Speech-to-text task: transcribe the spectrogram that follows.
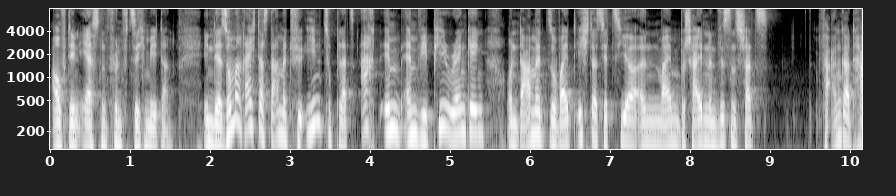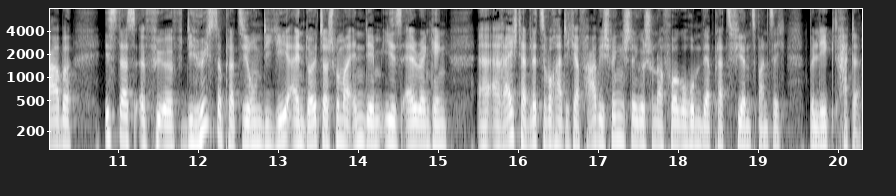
auf den ersten 50 Metern. In der Summe reicht das damit für ihn zu Platz 8 im MVP-Ranking und damit, soweit ich das jetzt hier in meinem bescheidenen Wissensschatz verankert habe, ist das äh, für die höchste Platzierung, die je ein deutscher Schwimmer in dem ESL-Ranking äh, erreicht hat. Letzte Woche hatte ich ja Fabi Schwingenschläge schon hervorgehoben, der Platz 24 belegt hatte.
